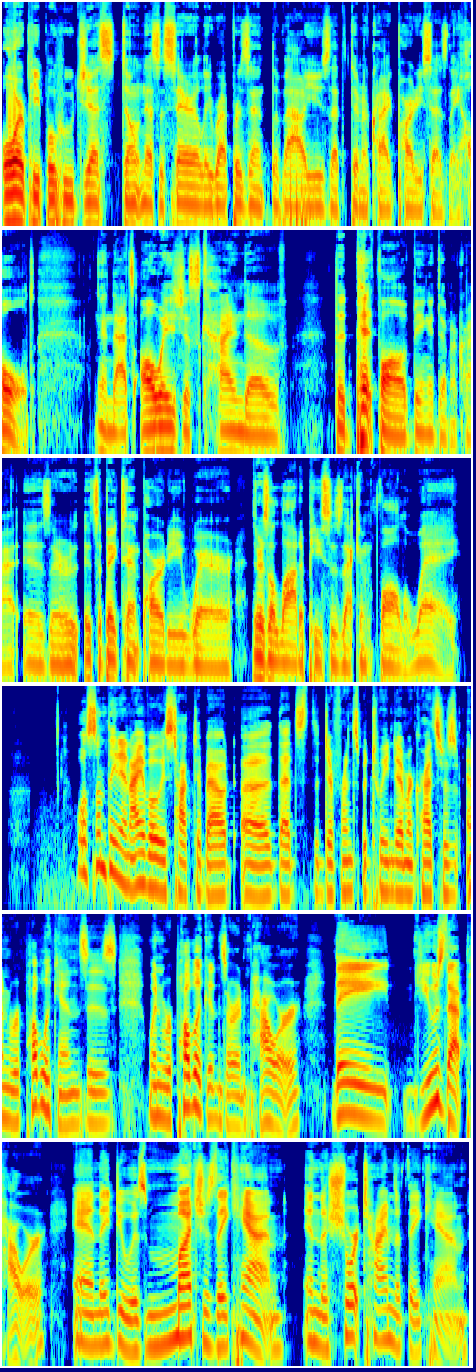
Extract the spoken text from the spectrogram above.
or people who just don't necessarily represent the values that the Democratic Party says they hold. And that's always just kind of the pitfall of being a Democrat is there it's a big tent party where there's a lot of pieces that can fall away Well, something and I've always talked about uh, that's the difference between Democrats and Republicans is when Republicans are in power, they use that power and they do as much as they can in the short time that they can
